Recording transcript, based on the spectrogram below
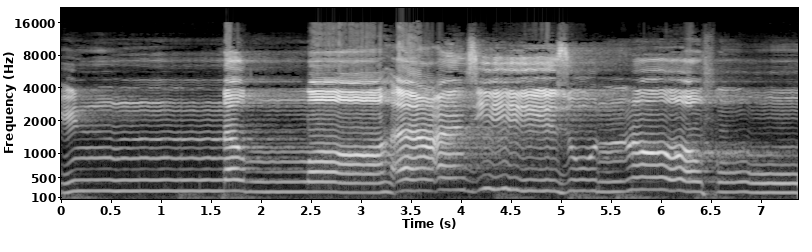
إن الله عزيز غفور.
